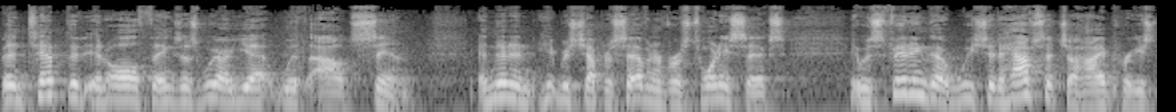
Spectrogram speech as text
been tempted in all things as we are yet without sin. And then in Hebrews chapter 7 and verse 26, it was fitting that we should have such a high priest,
